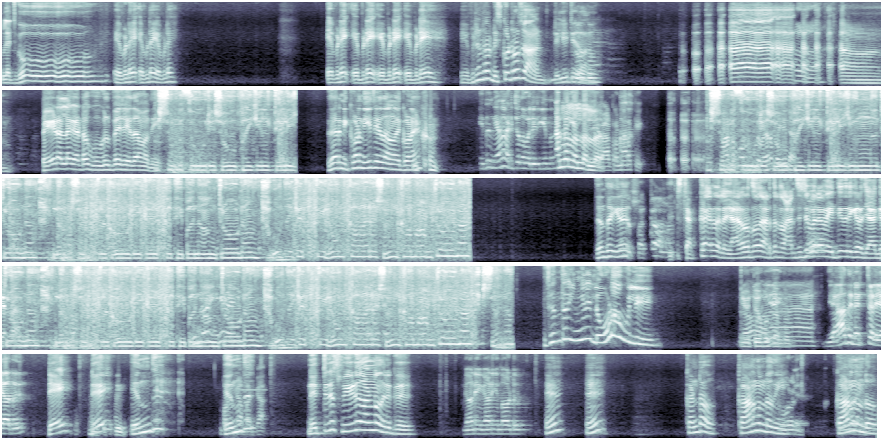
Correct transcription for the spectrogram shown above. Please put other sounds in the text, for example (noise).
Let's go എവിടെ എവിടെ എവിടെ? എവിടെ എവിടെ എവിടെ എവിടെ? എവിടെ ഡിസ്കോ ട്രോൾസ് ആ ഡിലീറ്റ് ചെയ്തു പേടല്ല കേട്ടോ ഗൂഗിൾ പേ ചെയ്താൽ മതി. ഇതായിരുന്നു നിക്കോണ? നീ ചെയ്താണോ നിക്കോണേ? ഇത് ഞാൻ അടിച്ചതുപോലെ ഇരിക്കുന്നു. അല്ലല്ലല്ല വാട്ടർമാർക്ക് ശുഭസൂര്യശോഭയിൽ തെളിയുന്ന ദ്രോണ നക്ഷത്ര കോടികൾ ദ്രോണ ഉദയത്തിലോംകാര ശംഖമാം ദ്രോണ. ഇതെന്താ ഇങ്ങനെ സ്റ്റക്കായിരുന്നല്ലേ ഞാൻ ഓർത്തത് അടുത്ത ട്രാൻസിഷൻ വരാൻ വെയിറ്റ് ചെയ്തിരിക്കണം ഞാൻ കേട്ടോ. ദ്രോണ നക്ഷത്ര കോടികൾക്കധിപനാം ദ്രോണ ഉദയത്തിലോംകാര ശംഖമാം ദ്രോണ. ശരം ഇതെന്താ ഇങ്ങനെ ലോഡാവൂലേ യൂട്യൂബ് കണ്ടു യാത് നെറ്റ് അളിയാത് ഡേ ഡേ എന്ത്? എന്ത്? നെറ്റിന്റെ സ്പീഡ് കാണണോ നിനക്ക്? കാണി കാണിക്കുന്നോട്ട് ഏ? ഏ? കണ്ടോ? കാണുന്നുണ്ടോ നീ? കാണുന്നുണ്ടോ?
